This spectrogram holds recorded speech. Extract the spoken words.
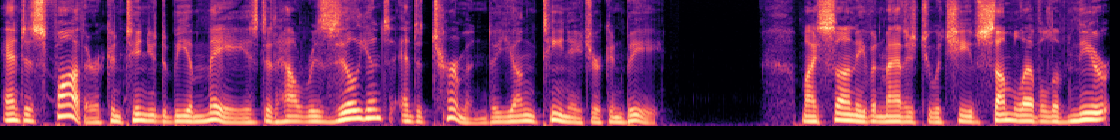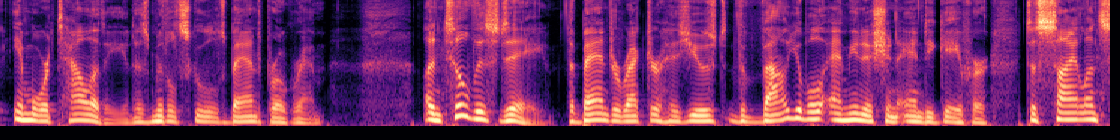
and his father continued to be amazed at how resilient and determined a young teenager can be. My son even managed to achieve some level of near immortality in his middle school's band program. Until this day, the band director has used the valuable ammunition Andy gave her to silence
